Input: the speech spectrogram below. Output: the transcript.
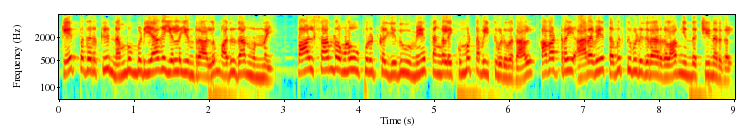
கேட்பதற்கு நம்பும்படியாக இல்லை என்றாலும் அதுதான் உண்மை. பால் சார்ந்த உணவுப் பொருட்கள் எதுவுமே தங்களை குமட்ட வைத்து விடுவதால் அவற்றை அறவே தவிர்த்து விடுகிறார்களாம் இந்த சீனர்கள்.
